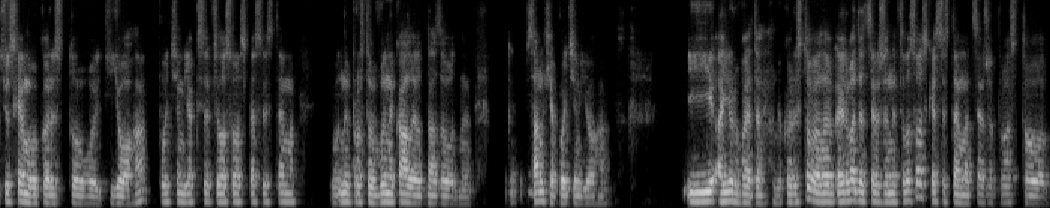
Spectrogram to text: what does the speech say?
Цю схему використовують йога, потім як філософська система. Вони просто виникали одна за одною. Санхя, потім йога. І аюрведа використовує, але аюрведа це вже не філософська система, це вже просто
